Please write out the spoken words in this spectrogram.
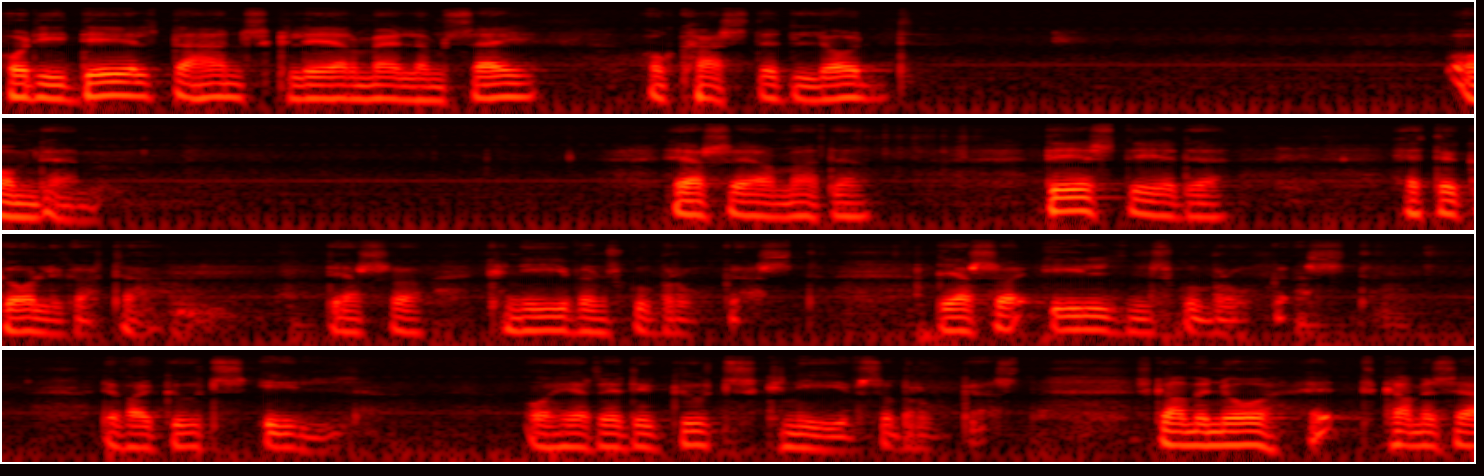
og de delte hans klær mellom seg og kastet lodd om dem. Her ser vi at det stedet heter Golgata, der så kniven skulle brukes, der så ilden skulle brukes. Det var Guds ild, og her er det Guds kniv som brukes skal vi nå, kan vi si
